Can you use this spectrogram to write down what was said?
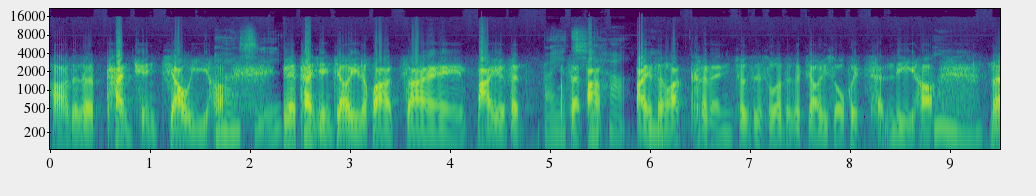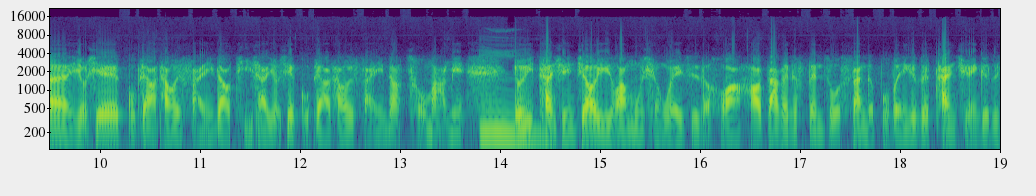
啊这个碳权交易哈、啊因为碳权交易的话，在八月份，在八八月份的话，可能就是说这个交易所会成立哈、嗯。那有些股票它会反映到题材，有些股票它会反映到筹码面。嗯。由于碳权交易的话，目前为止的话，哈，大概就分做三个部分，一个是碳权，一个是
